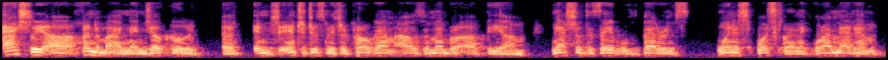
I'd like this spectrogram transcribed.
actually, uh, a friend of mine named Joe Cooler uh, introduced me to the program. I was a member of the um, National Disabled Veterans Winter Sports Clinic where I met him.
